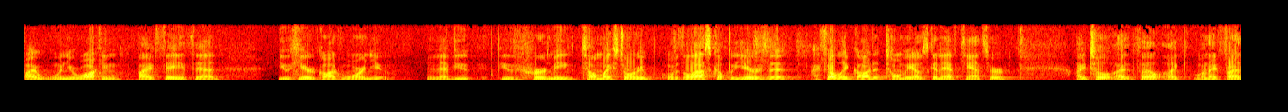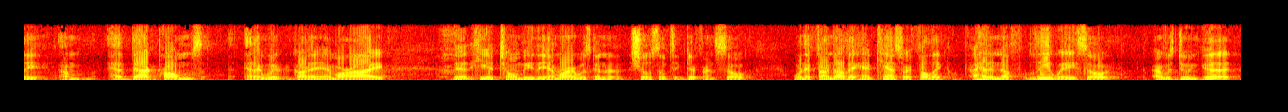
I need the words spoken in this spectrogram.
by when you're walking by faith that you hear God warn you. And have you, if you've heard me tell my story over the last couple years that I felt like God had told me I was going to have cancer. I told I felt like when I finally um, had back problems and I went got an MRI that he had told me the MRI was going to show something different. So when I found out I had cancer, I felt like I had enough leeway, so I was doing good.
